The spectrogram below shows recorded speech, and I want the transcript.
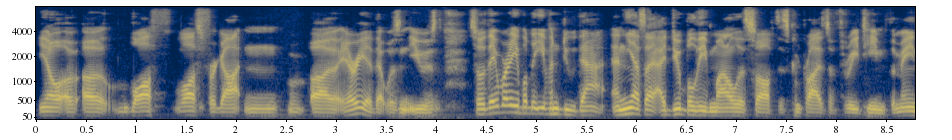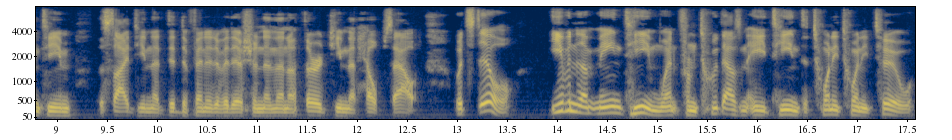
you know a, a lost lost forgotten uh, area that wasn't used. So they were able to even do that. And yes, I, I do believe Monolith Soft is comprised of three teams: the main team, the side team that did Definitive Edition, and then a third team that helps out. But still, even the main team went from 2018 to 2022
